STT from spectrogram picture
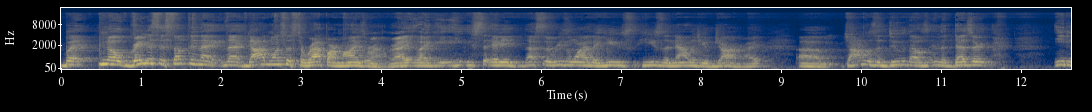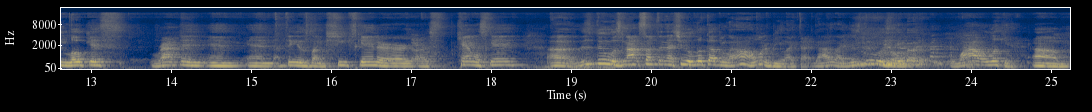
but you know, greatness is something that, that God wants us to wrap our minds around, right? Like he, he said, and he, that's the reason why they use he used the analogy of John, right? Um, John was a dude that was in the desert eating locusts, wrapped in in, in I think it was like sheepskin or, or, or camel skin. Uh, this dude was not something that you would look up and like, oh, I want to be like that guy. Like this dude was a, wild looking. Um,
